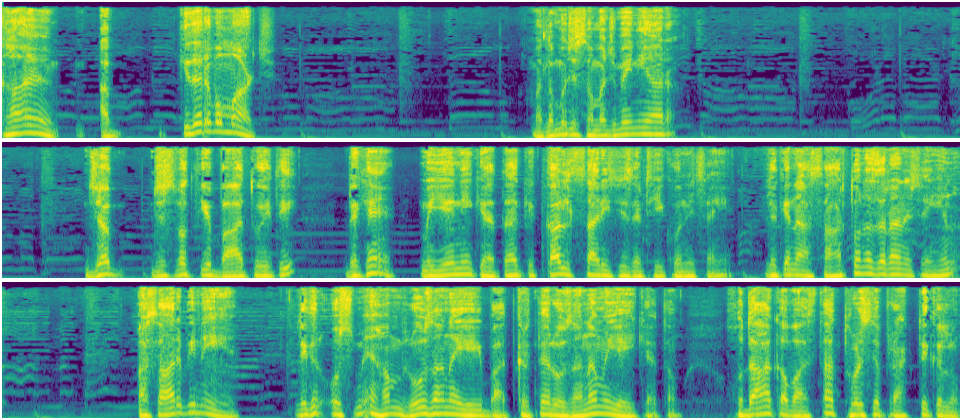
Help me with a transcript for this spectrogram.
कहा है? अब किधर है वो मार्च? मतलब मुझे समझ में ही नहीं आ रहा। जब जिस वक्त ये बात हुई थी, देखें, मैं ये नहीं कहता कि कल सारी चीज़ें ठीक होनी चाहिए, लेकिन आसार तो नज़र आने चाहिए ना। आसार भी नहीं है। लेकिन उसमें हम रोज़ाना यही बात करते हैं, रोज़ाना मैं यही कहता हूँ, खुदा का वास्ता थोड़े से प्रैक्टिकल हूँ।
